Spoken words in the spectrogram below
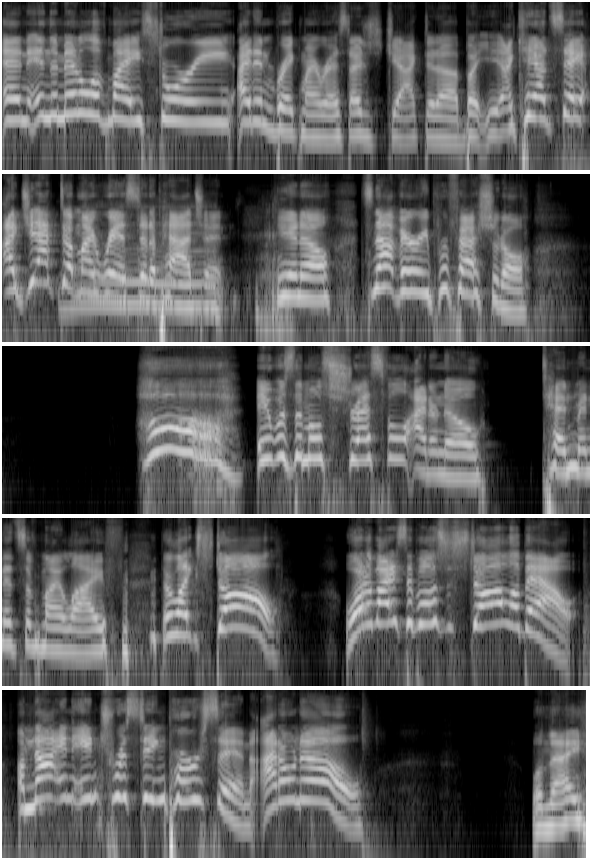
And in the middle of my story, I didn't break my wrist. I just jacked it up. But I can't say I jacked up my wrist at a pageant. You know, it's not very professional. it was the most stressful, I don't know, 10 minutes of my life. They're like, stall. What am I supposed to stall about? I'm not an interesting person. I don't know. Well, now you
